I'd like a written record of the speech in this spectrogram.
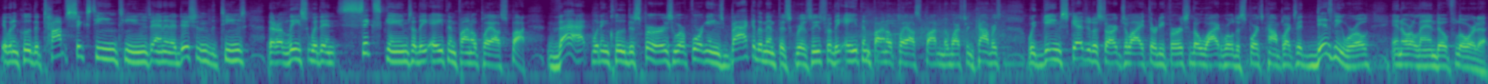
It would include the top 16 teams, and in addition, the teams that are at least within six games of the eighth and final playoff spot. That would include the Spurs, who are four games back of the Memphis Grizzlies for the eighth and final playoff spot in the Western Conference, with games scheduled to start July 31st at the Wide World of Sports Complex at Disney World in Orlando, Florida.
